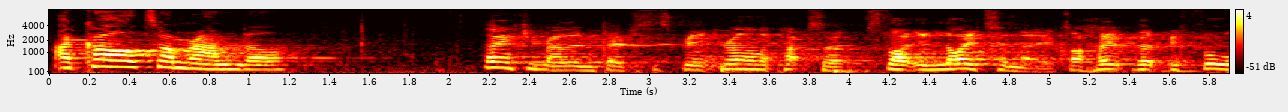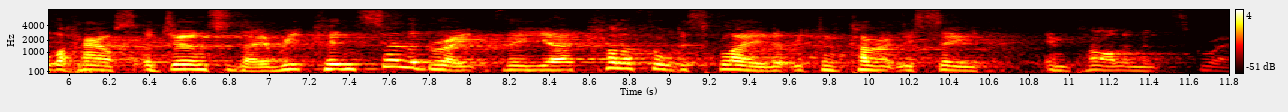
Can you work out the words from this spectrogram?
I call Tom Randall. Thank you, Madam Deputy Speaker. On perhaps a uh, slightly lighter note, I hope that before the House adjourns today, we can celebrate the uh, colourful display that we can currently see in Parliament Square.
